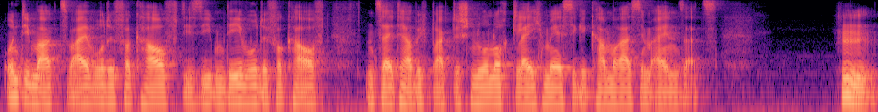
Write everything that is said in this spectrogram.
und die Mark II wurde verkauft, die 7D wurde verkauft und seither habe ich praktisch nur noch gleichmäßige Kameras im Einsatz. Hm,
